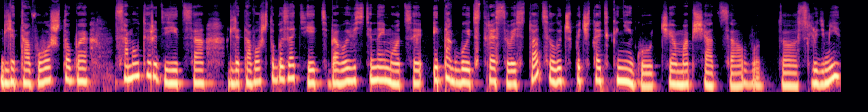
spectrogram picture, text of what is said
для того, чтобы самоутвердиться, для того, чтобы затеять тебя, вывести на эмоции. И так будет стрессовая ситуация, лучше почитать книгу, чем общаться вот с людьми,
